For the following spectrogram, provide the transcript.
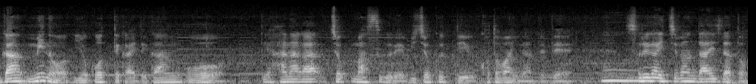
が目の横って書いて眼をで鼻がちょまっすぐで美直っていう言葉になってて、それが一番大事だと。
